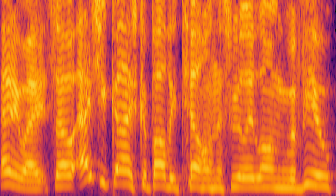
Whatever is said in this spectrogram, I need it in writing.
Anyway, so as you guys could probably tell in this really long review,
